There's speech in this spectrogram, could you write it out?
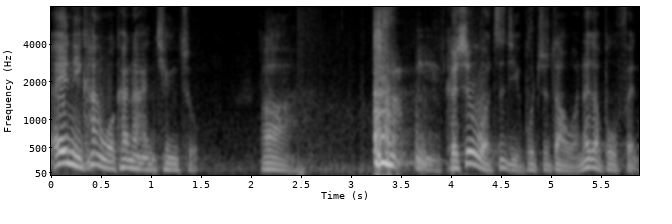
哎，你看我看得很清楚啊。可是我自己不知道我那个部分，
